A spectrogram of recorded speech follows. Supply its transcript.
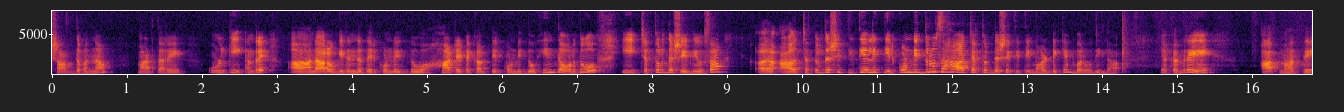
ಶ್ರಾದ್ದವನ್ನು ಮಾಡ್ತಾರೆ. ಉಳ್ಕಿ ಅಂದರೆ ಅನಾರೋಗ್ಯದಿಂದ ತೀರ್ಕೊಂಡಿದ್ದು ಹಾರ್ಟ್ ಅಟ್ಯಾಕ್ ಆಗಿ ತೀರ್ಕೊಂಡಿದ್ದು ಇಂಥವ್ರದ್ದು ಈ ಚತುರ್ದಶಿ ದಿವಸ ಆ, ಚತುರ್ದಶಿ ತಿಥಿಯಲ್ಲಿ ತೀರ್ಕೊಂಡಿದ್ದರೂ ಸಹ ಚತುರ್ದಶಿ ತಿಥಿ ಮಾಡಲಿಕ್ಕೆ ಬರುವುದಿಲ್ಲ. ಯಾಕಂದರೆ ಆತ್ಮಹತ್ಯೆ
